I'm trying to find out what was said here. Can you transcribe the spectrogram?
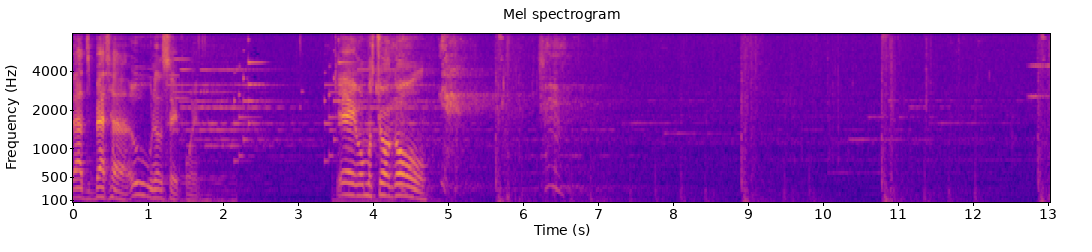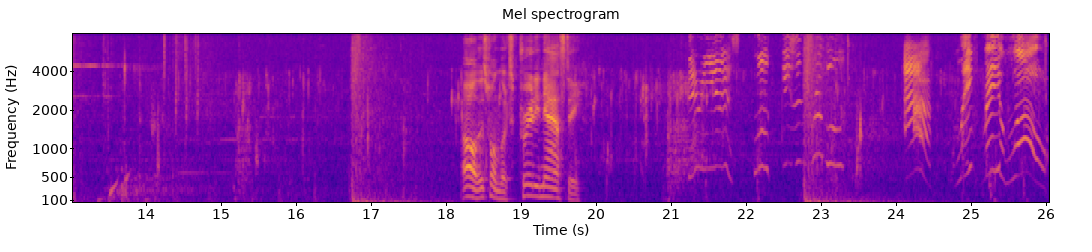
That's better. Ooh, another save point. Yay, we almost draw a goal. Oh, this one looks pretty nasty. There he is! Look, he's in trouble! Ah! Leave me alone!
